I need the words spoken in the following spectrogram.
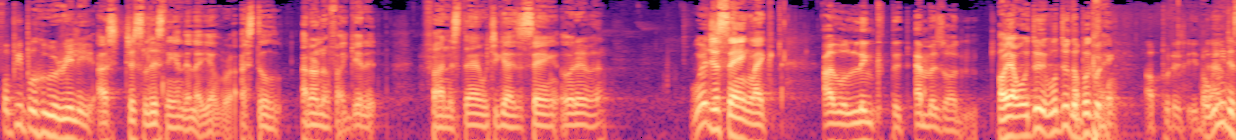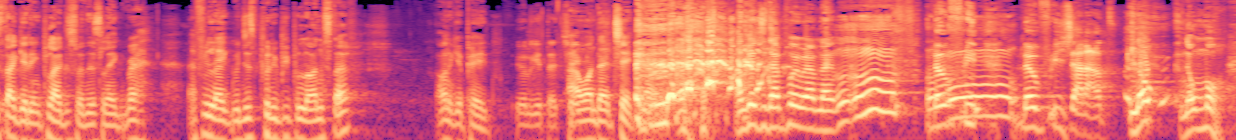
for people who really are just listening and they're like, yo, bro, I still, I don't know if I get it, if I understand what you guys are saying or whatever. We're just saying, like, I will link the Amazon. oh yeah, we'll do, we'll do the book Put, thing. I'll put it in. But we need to start getting plugs for this, like, bruh. I feel like we're just putting people on stuff. I want to get paid. You want to get that check? I want that check. I'm getting to that point where I'm like, mm-mm, no free, no free shout out. Nope, no more.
